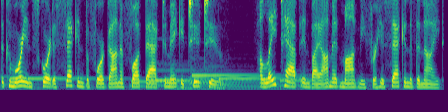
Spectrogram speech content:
The Comorians scored a second before Ghana fought back to make it 2-2. A late tap in by Ahmed Mogni for his second of the night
